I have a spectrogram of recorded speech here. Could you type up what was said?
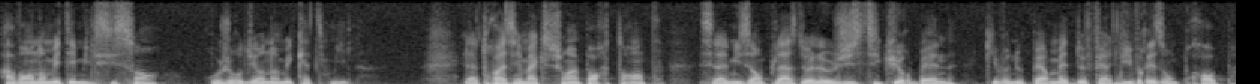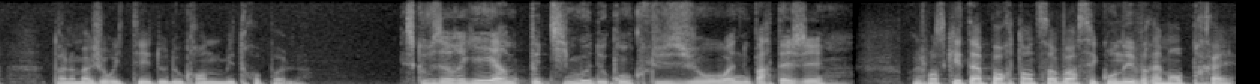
Avant, on en mettait 1600, aujourd'hui, on en met 4000. Et la troisième action importante, c'est la mise en place de la logistique urbaine qui va nous permettre de faire livraison propre dans la majorité de nos grandes métropoles. Est-ce que vous auriez un petit mot de conclusion à nous partager? Je pense qu'il est important de savoir, c'est qu'on est vraiment prêt,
